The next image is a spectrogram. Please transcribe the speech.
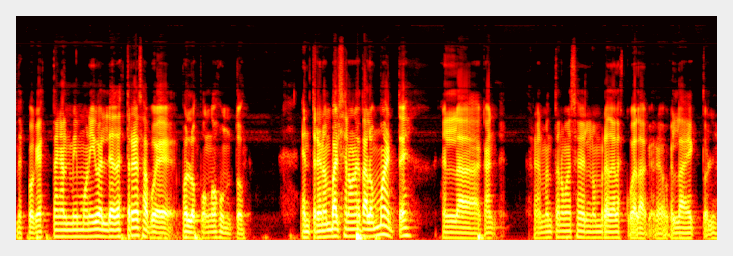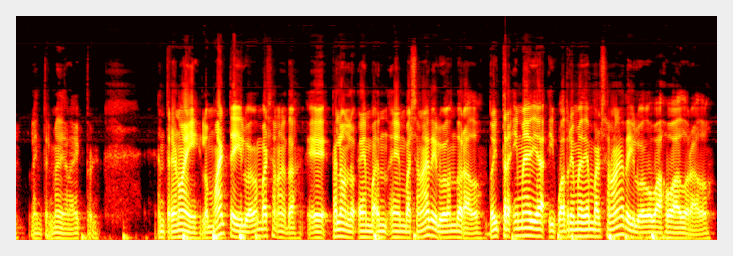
Después que estén al mismo nivel de destreza, pues, pues los pongo juntos. Entreno en Barceloneta los martes, en la Realmente no me sé el nombre de la escuela, creo que es la Héctor, la intermedia, la Héctor. Entreno ahí los martes y luego en Barceloneta. Eh, perdón, en, en, Barceloneta y luego en Dorado. Doy tres y media y cuatro y media en Barceloneta y luego bajo a Dorado.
